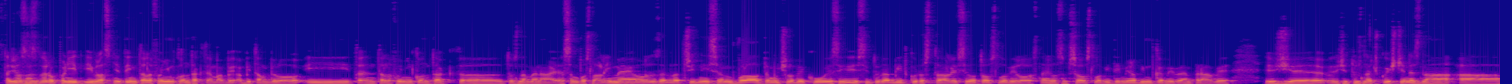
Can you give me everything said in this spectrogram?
snažil jsem se to doplnit i vlastně tím telefonním kontaktem, aby, aby tam bylo i ten telefonní kontakt, uh, to znamená, já jsem poslal e-mail, za dva, tři dny jsem volal tomu člověku, jestli, jestli tu nabídku dostal, jestli ho to oslovilo, snažil jsem se oslovit tím novým kamivem právě, že, že tu značku ještě nezná a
